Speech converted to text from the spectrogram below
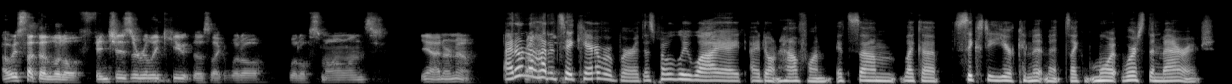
I always thought the little finches are really cute. Those like little little small ones. Yeah, I don't know. I don't know how to take care of a bird. That's probably why I, I don't have one. It's um like a 60 year commitment. It's like more worse than marriage.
